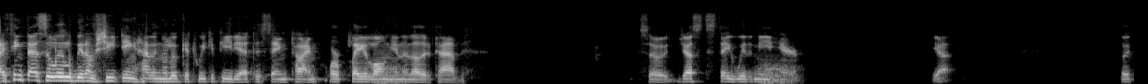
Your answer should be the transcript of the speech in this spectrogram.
I think that's a little bit of cheating having a look at Wikipedia at the same time or play along in another tab. So just stay with me here. Yeah. But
